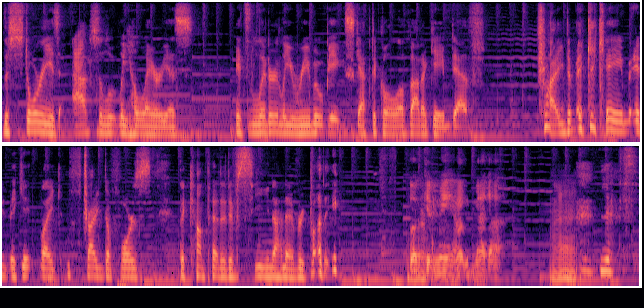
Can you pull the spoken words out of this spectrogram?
the story is absolutely hilarious. It's literally Reimu being skeptical about a game dev trying to make a game and make it like trying to force the competitive scene on everybody. Look at me, I'm meta. All right. Yes.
